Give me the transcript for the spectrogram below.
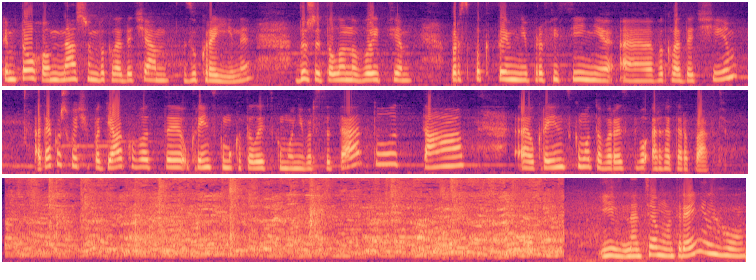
Крім того, нашим викладачам з України дуже талановиті, перспективні, професійні е, викладачі. А також хочу подякувати Українському католицькому університету та Українському товариству ерготерапевтів. І на цьому тренінгу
